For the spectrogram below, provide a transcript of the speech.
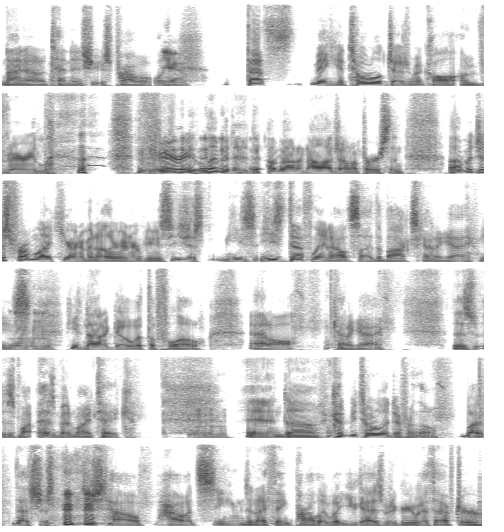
nine out of ten issues probably. Yeah that's making a total judgment call on very very limited amount of knowledge on a person. Uh, but just from like hearing him in other interviews he's just he's he's definitely an outside the box kind of guy. He's mm-hmm. he's not a go with the flow at all kind of guy is is my has been my take Mm-hmm. And uh, could be totally different though, but that's just just how how it seemed, and I think probably what you guys would agree with after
